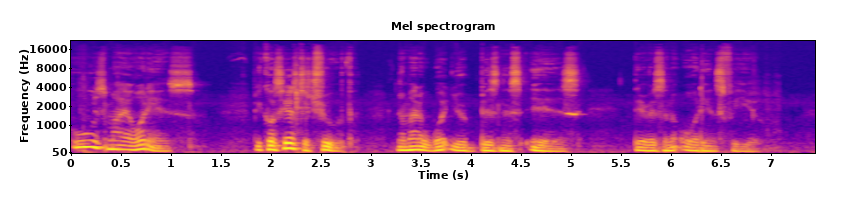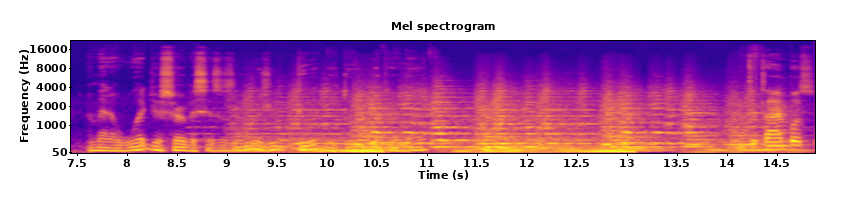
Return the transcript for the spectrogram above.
Who's my audience? Because here's the truth no matter what your business is, there is an audience for you. No matter what your service is, as long as you do it, you do it with your love. The time bus.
